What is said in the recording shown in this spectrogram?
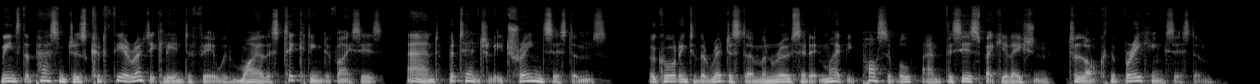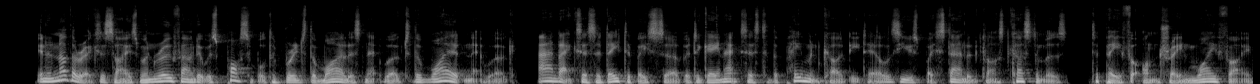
means that passengers could theoretically interfere with wireless ticketing devices and potentially train systems. According to the register, Munro said it might be possible, and this is speculation, to lock the braking system. In another exercise, Munro found it was possible to bridge the wireless network to the wired network and access a database server to gain access to the payment card details used by standard class customers to pay for on train Wi Fi.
